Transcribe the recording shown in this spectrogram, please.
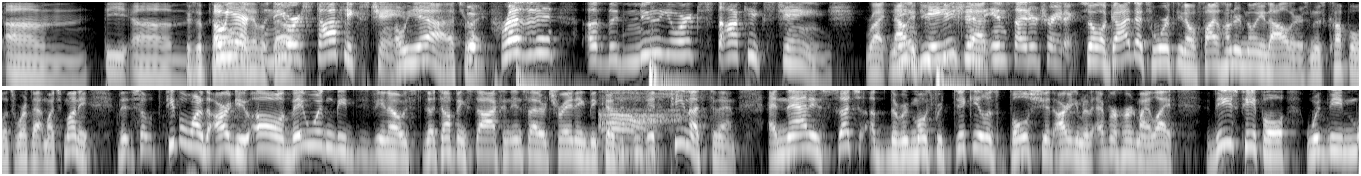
the um the um? There's a oh bell, they yes, the New. York Stock Exchange. oh yeah, that's the right. president of the New York Stock Exchange. Right. Now, if you think engaged that- in insider trading. So a guy that's worth you know five hundred million dollars in this couple that's worth that much money. that- So people wanted to argue, oh, they wouldn't be you know dumping stocks and insider trading because it's, oh. it's peanuts to them, and that is such a, the most ridiculous bullshit argument I've ever heard in my life. These people would be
